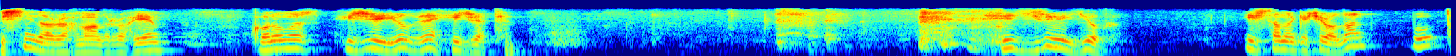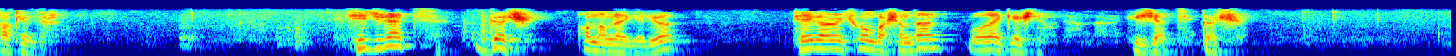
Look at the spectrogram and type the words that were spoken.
Bismillahirrahmanirrahim. Konumuz Hicri yıl ve hicret. Hicri yıl İslam'a geçer olan bu takvimdir. Hicret göç anlamına geliyor. Peygamberin çoğun başından bu olay geçti. Hicret, göç.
